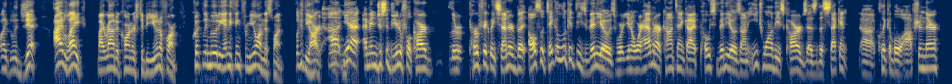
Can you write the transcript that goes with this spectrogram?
like legit. I like my rounded corners to be uniform. Quickly, Moody, anything from you on this one? Look at the art. Uh, yeah, I mean, just a beautiful card. They're perfectly centered, but also take a look at these videos where you know we're having our content guy post videos on each one of these cards as the second uh, clickable option there,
